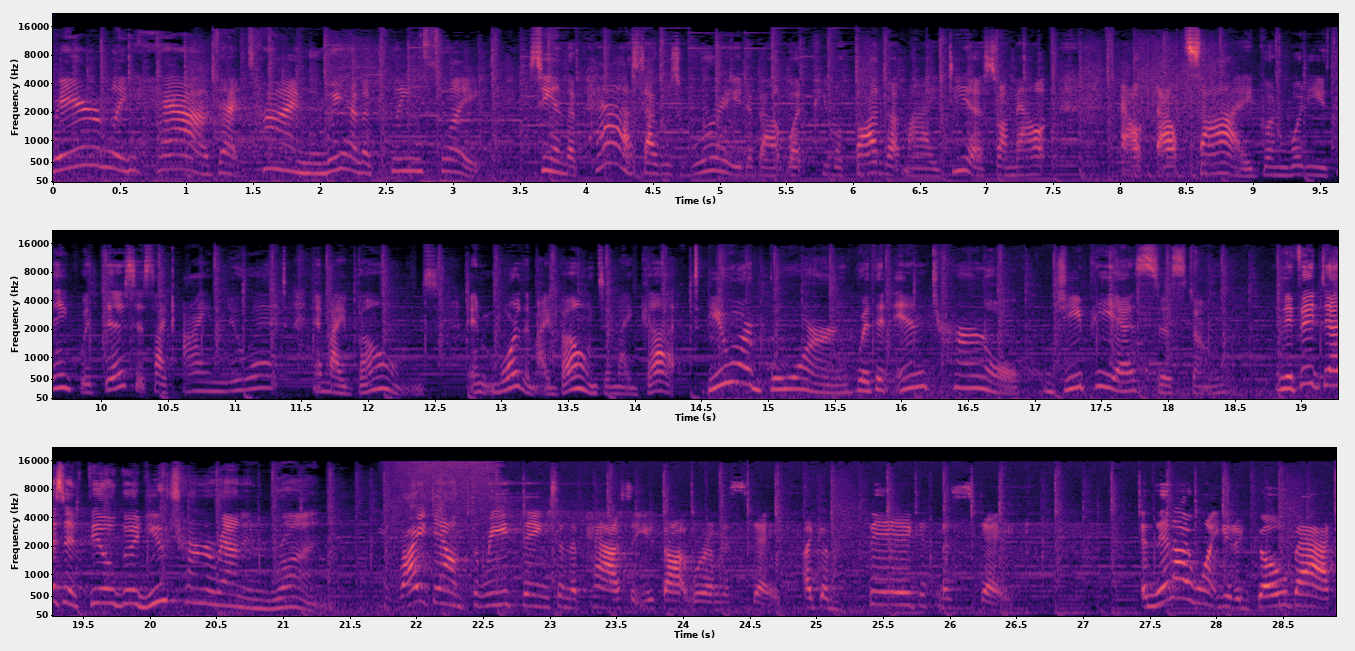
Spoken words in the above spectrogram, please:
rarely have that time when we have a clean slate. See, in the past, I was worried about what people thought about my idea, so I'm out out outside going, what do you think? With this, it's like I knew it in my bones, and more than my bones, in my gut. You are born with an internal GPS system, and if it doesn't feel good, you turn around and run. Write down three things in the past that you thought were a mistake, like a big mistake. And then I want you to go back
